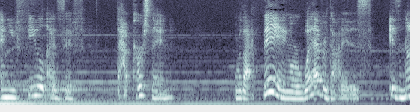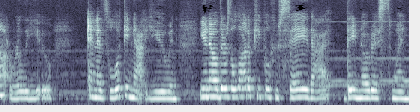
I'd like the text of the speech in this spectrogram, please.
and you feel as if that person or that thing or whatever that is is not really you. And it's looking at you. And you know there's a lot of people who say that they notice when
